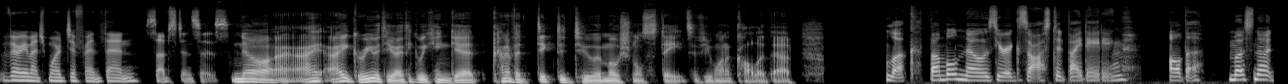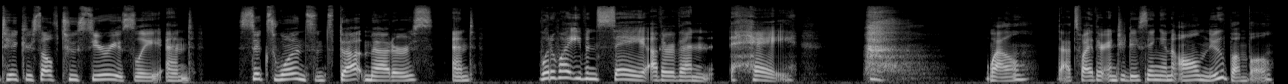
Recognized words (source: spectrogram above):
very much more different than substances. No, I, I agree with you. I think we can get kind of addicted to emotional states, if you want to call it that. Look, Bumble knows you're exhausted by dating. All the must not take yourself too seriously and 6 1 since that matters. And what do I even say other than hey? well, that's why they're introducing an all new Bumble.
